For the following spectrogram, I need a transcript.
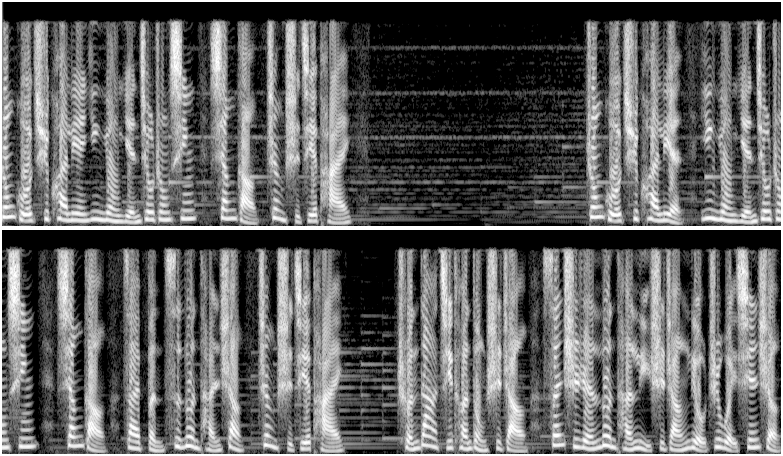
中国区块链应用研究中心香港正式揭牌。中国区块链应用研究中心香港在本次论坛上正式揭牌。纯大集团董事长、三十人论坛理事长柳志伟先生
